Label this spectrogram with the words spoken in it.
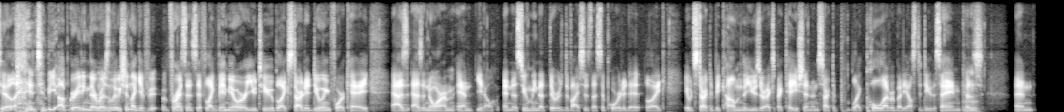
to to be upgrading their mm-hmm. resolution. Like if, for instance, if like Vimeo or YouTube like started doing 4K as as a norm, and you know, and assuming that there was devices that supported it, like it would start to become the user expectation and start to like pull everybody else to do the same mm-hmm. because and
